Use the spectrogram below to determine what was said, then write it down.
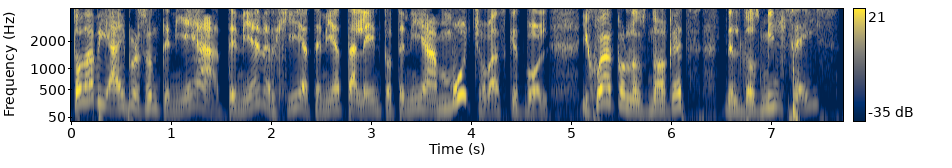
Todavía Iverson tenía, tenía energía, tenía talento, tenía mucho básquetbol. Y juega con los Nuggets del 2006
